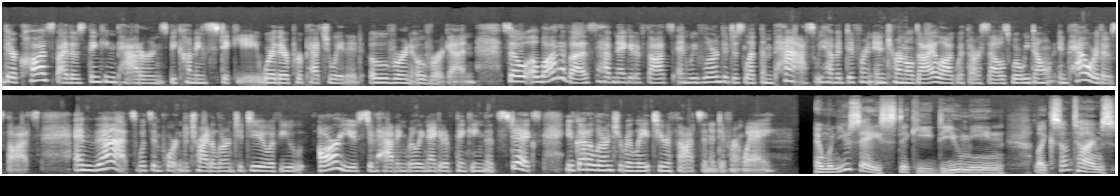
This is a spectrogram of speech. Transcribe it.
they're caused by those thinking patterns becoming sticky, where they're perpetuated over and over again. So, a lot of us have negative thoughts and we've learned to just let them pass. We have a different internal dialogue with ourselves where we don't empower those thoughts. And that's what's important to try to learn to do if you are used to having really negative thinking that sticks, you've got to learn to relate to your thoughts in a different way. And when you say sticky, do you mean like sometimes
